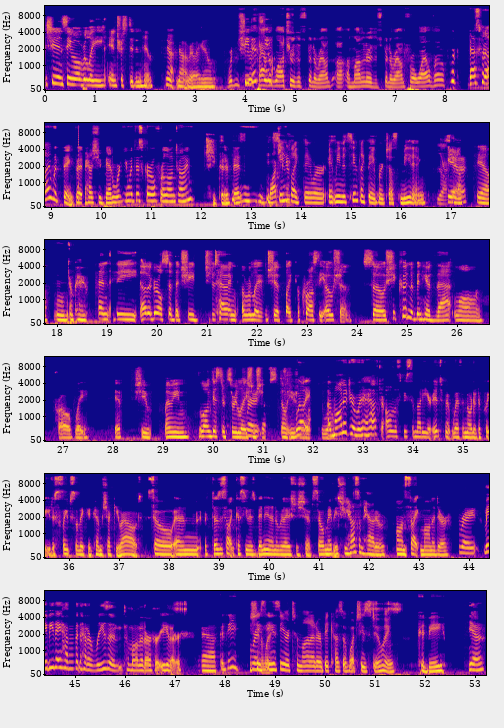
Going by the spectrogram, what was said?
She didn't seem overly interested in him. No, not really. No. Wouldn't she, She have did had seem- a watcher that's been around, uh, a monitor that's been around for a while, though? That's what I would think. But has she been working with this girl for a long time? She could have been It watching. seemed like they were, I mean, it seemed like they were just meeting. Yeah. Yeah. Yeah. Mm, okay. And the other girl said that she, she was having a relationship like across the ocean. So she couldn't have been here that long, probably. If she, I mean, long distance relationships don't usually Well, last too A monitor would have to almost be somebody you're intimate with in order to put you to sleep so they could come check you out. So, and it doesn't sound like because has been in a relationship. So maybe she hasn't had a on-site monitor. Right. Maybe they haven't had a reason to monitor her either. Yeah, could be. She's away. easier to monitor because of what she's doing. Could be. Yeah.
